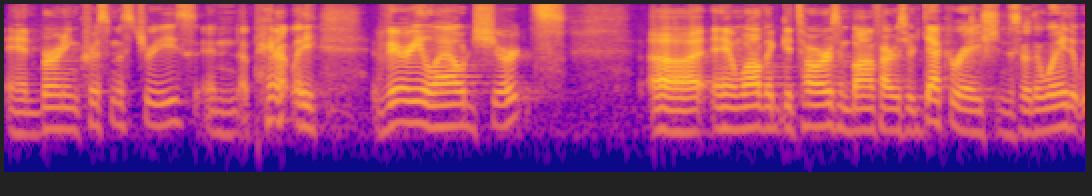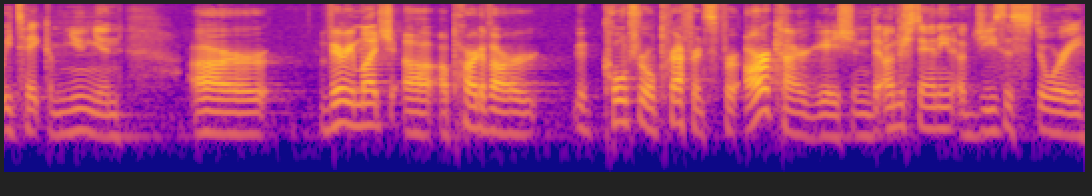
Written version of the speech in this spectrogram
and burning Christmas trees and apparently very loud shirts. Uh, and while the guitars and bonfires are decorations, or the way that we take communion, are very much a, a part of our cultural preference for our congregation, the understanding of Jesus' story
